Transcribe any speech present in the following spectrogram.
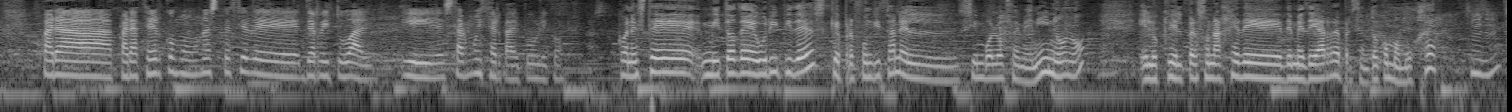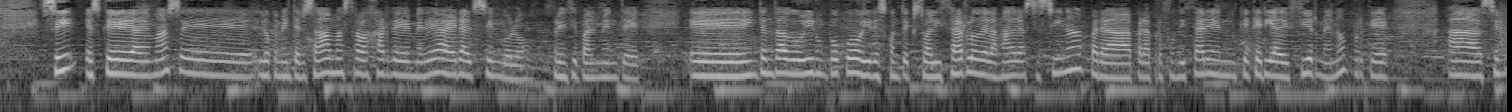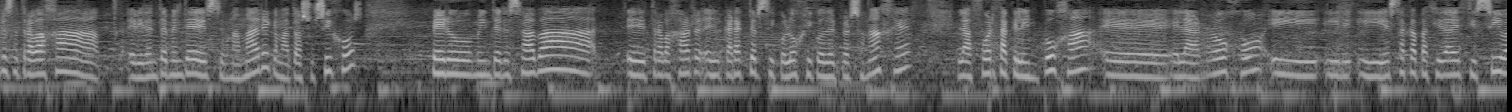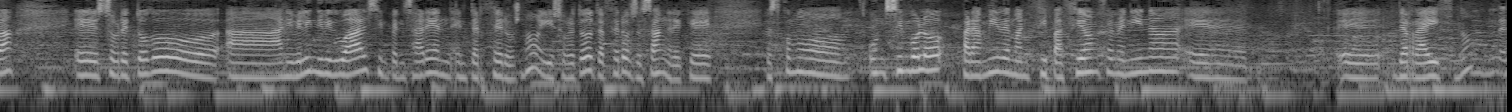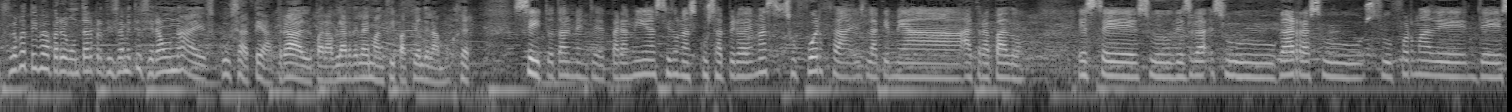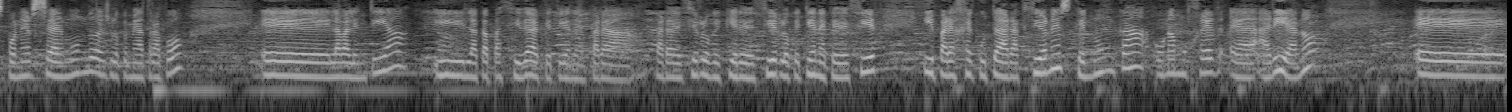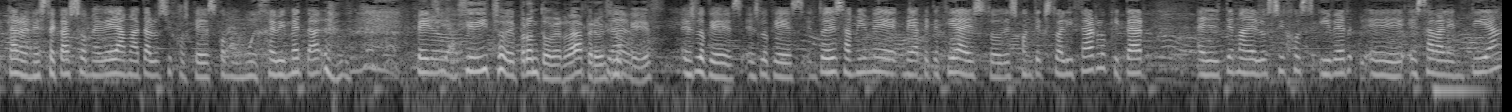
para, para hacer como una especie de, de ritual y estar muy cerca del público. con este mito de Eurípides que profundiza en el símbolo femenino, ¿no? En lo que el personaje de, de Medea representó como mujer. Sí, es que además eh, lo que me interesaba más trabajar de Medea era el símbolo, principalmente. Eh, he intentado huir un poco y descontextualizarlo de la madre asesina para, para profundizar en qué quería decirme, ¿no? Porque ah, siempre se trabaja, evidentemente es una madre que mató a sus hijos, pero me interesaba eh, trabajar el carácter psicológico del personaje, la fuerza que le empuja, eh, el arrojo y, y- esa capacidad decisiva, eh, sobre todo a, a nivel individual, sin pensar en, en terceros, ¿no? y sobre todo terceros de sangre, que es como un símbolo para mí de emancipación femenina. Eh, de raíz, ¿no? Es lo que te iba a preguntar precisamente si era una excusa teatral para hablar de la emancipación de la mujer. Sí, totalmente. Para mí ha sido una excusa, pero además su fuerza es la que me ha atrapado. Es eh, su, su garra, su, su forma de, de exponerse al mundo es lo que me atrapó. Eh, la valentía y la capacidad que tiene para, para decir lo que quiere decir, lo que tiene que decir y para ejecutar acciones que nunca una mujer eh, haría, ¿no? Eh, claro, en este caso Medea mata a los hijos, que es como muy heavy metal, pero Sí, así dicho de pronto, ¿verdad? Pero es Claro, lo que es. Es lo que es, es lo que es. Entonces a mí me, me apetecía esto, descontextualizarlo, quitar el tema de los hijos y ver eh, esa valentía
